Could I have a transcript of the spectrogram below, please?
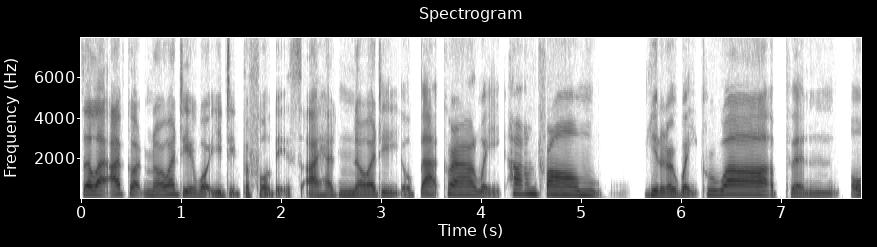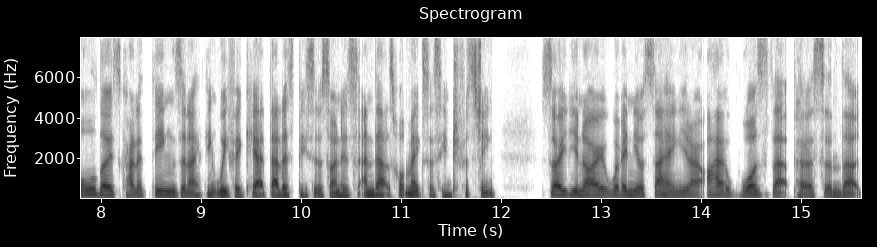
So, like, I've got no idea what you did before this. I had no idea your background, where you come from, you know, where you grew up, and all those kind of things. And I think we forget that as business owners, and that's what makes us interesting. So, you know, when you're saying, you know, I was that person that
